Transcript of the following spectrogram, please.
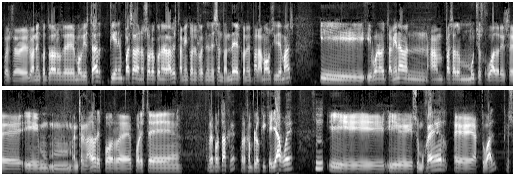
Pues eh, lo han encontrado los de Movistar. Tiene un pasado no solo con el Alavés, también con el Racing de Santander, con el Palamos y demás. Y, y bueno, también han, han pasado muchos jugadores eh, y mm, entrenadores por, eh, por este reportaje. Por ejemplo, Quique Yagüe y, y su mujer eh, actual, que es,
